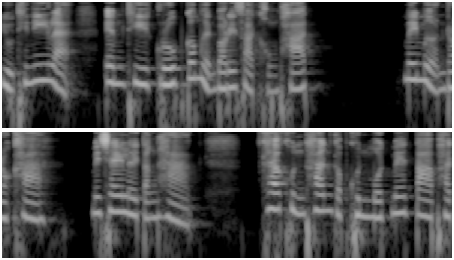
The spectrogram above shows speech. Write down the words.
อยู่ที่นี่แหละ MT Group ก็เหมือนบริษัทของพัดไม่เหมือนหรอกค่ะ ไม่ใช่เลยต่างหาก แค่คุณท่านกับคุณมดเมตตาพัด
